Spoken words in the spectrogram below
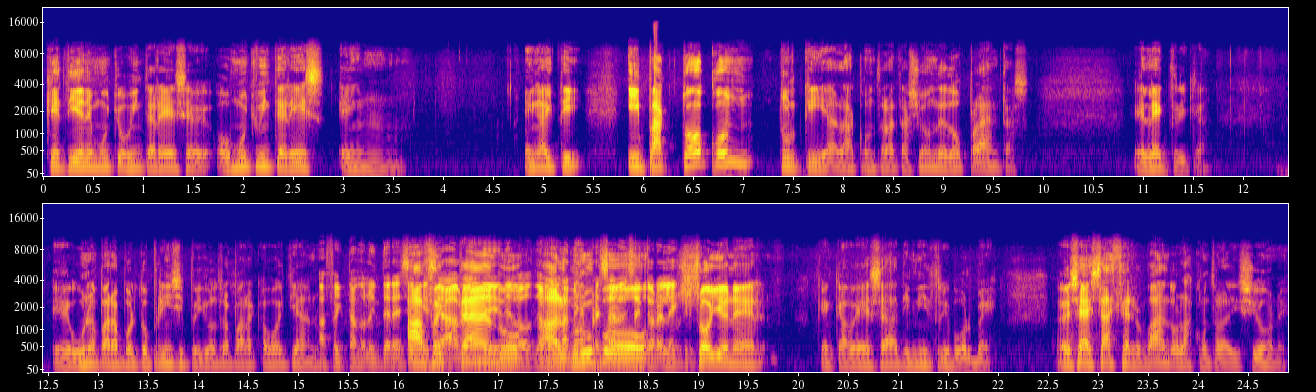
que tiene muchos intereses o mucho interés en, en Haití, y pactó con Turquía la contratación de dos plantas eléctricas eh, una para Puerto Príncipe y otra para Cabo Haitiano. Afectando los intereses que se hablan de, de, al grupo del sector eléctrico. Soyener, que encabeza Dimitri Borbé. O sea, exacerbando las contradicciones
